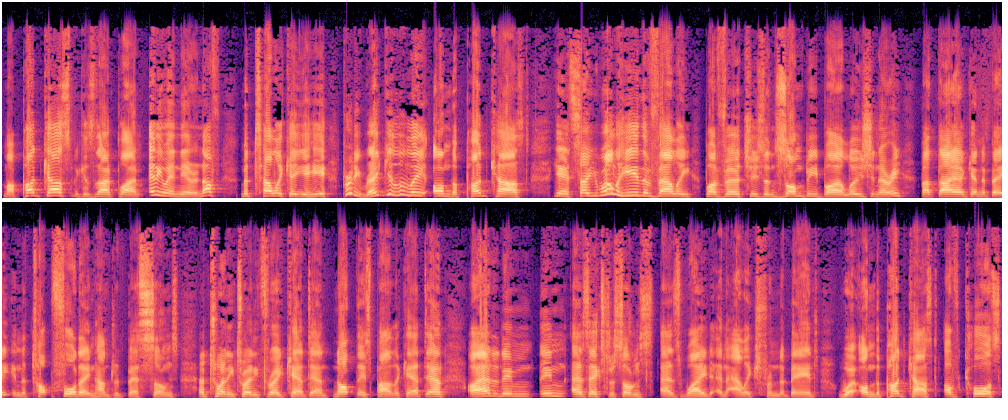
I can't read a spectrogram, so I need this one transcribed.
My podcast, because I don't play them anywhere near enough. Metallica you hear pretty regularly on the podcast. Yeah, so you will hear The Valley by Virtues and Zombie by Illusionary, but they are going to be in the top 1400 best songs of 2023 countdown, not this part of the countdown. I added him in as extra songs as Wade and Alex from the band were on the podcast, of course.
